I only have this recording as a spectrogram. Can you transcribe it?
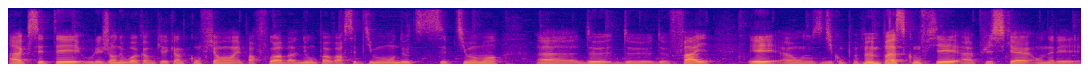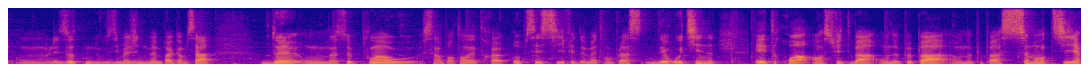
à accepter où les gens nous voient comme quelqu'un de confiant et parfois bah, nous on peut avoir ces petits moments de doute, ces petits moments euh, de, failles et euh, on se dit qu'on peut même pas se confier euh, puisque on les, les autres nous imaginent même pas comme ça. Deux, on a ce point où c'est important d'être obsessif et de mettre en place des routines. Et trois, ensuite, bah, on, ne peut pas, on ne peut pas se mentir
